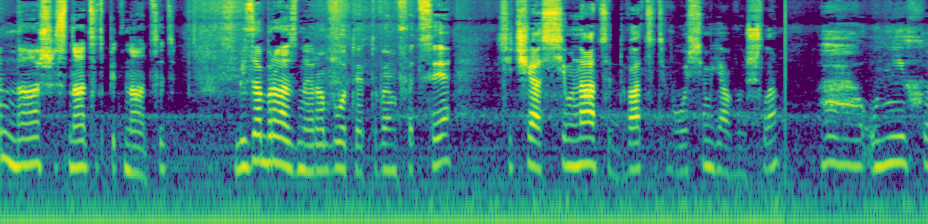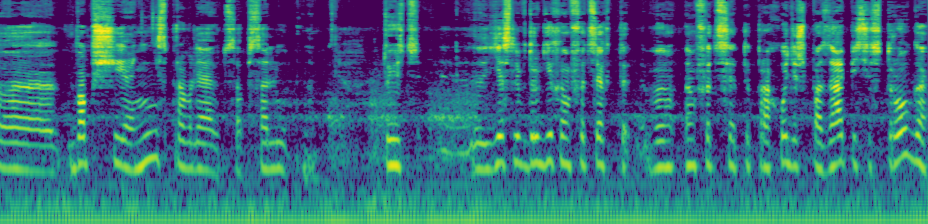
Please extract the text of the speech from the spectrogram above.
на 16.15. Безобразная работа это в МФЦ. Сейчас 17.28 я вышла. А, у них э, вообще они не справляются абсолютно. То есть, э, если в других МФЦ, в МФЦ ты проходишь по записи строго,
